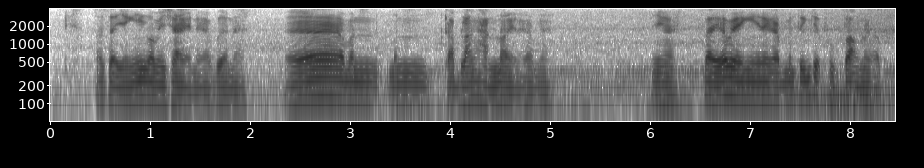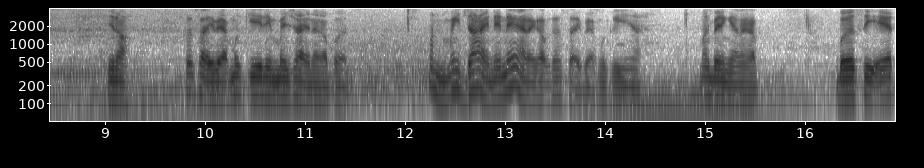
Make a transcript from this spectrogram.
8 ถ้าใส่อย่างนี้ก็ไม่ใช่นะครับเพื่อนนะ เออ มันมันกลับหลังหันหน่อยนะครับนะนี่ไงใส่เข้าไปอย่างนี้นะครับ มันถึงจะถูกต้องนะครับ นี่เนาะถ้าใส่แบบเมื่อกี้นี่ไม่ใช่นะครับเพื่อนมันไม่ได้แน่ๆนะครับ ถ้าใส่แบบเมื่อกี้นะมันเป็นยังไงนะครับ เบอร์ CS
